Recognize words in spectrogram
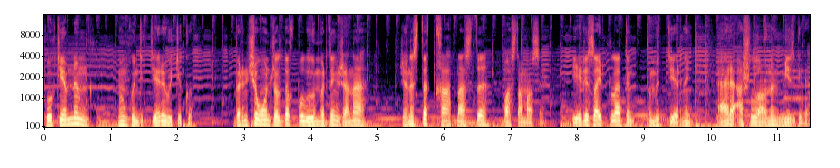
Көктемнің мүмкіндіктері өте көп. Бірінші он жылдық бұл өмірдің жаңа жыныстық қатынасты бастамасы. Ерлі зайыптылардың үміттерінің әрі ашулануының мезгілі.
